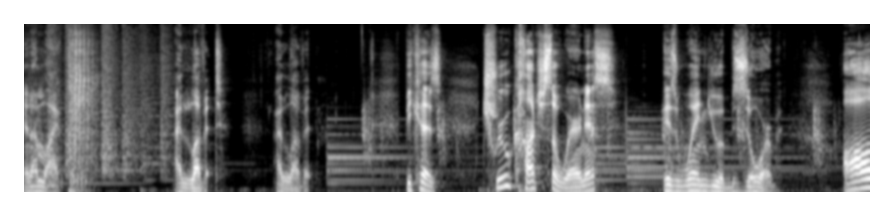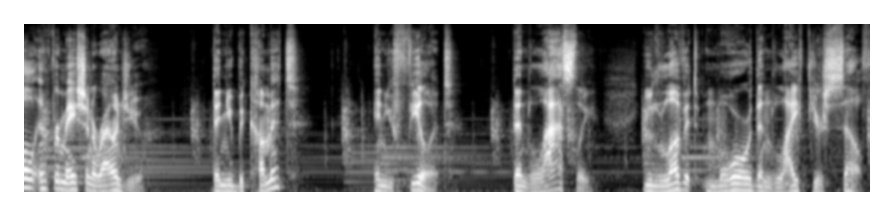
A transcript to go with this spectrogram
And I'm like, I love it. I love it. Because true conscious awareness is when you absorb all information around you. Then you become it and you feel it. Then, lastly, You love it more than life yourself.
